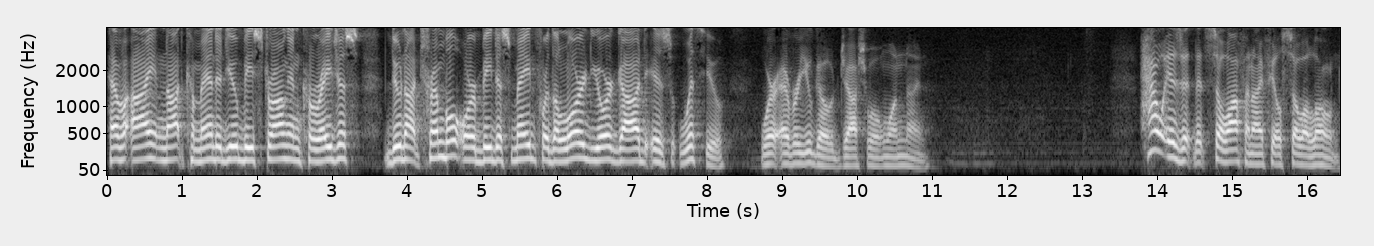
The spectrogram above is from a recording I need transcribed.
Have I not commanded you, be strong and courageous? Do not tremble or be dismayed, for the Lord your God is with you wherever you go. Joshua 1 9. How is it that so often I feel so alone?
